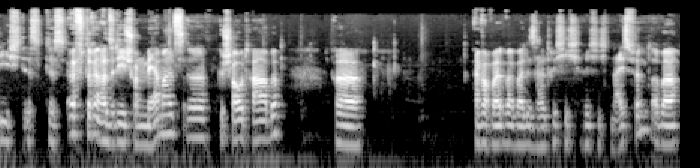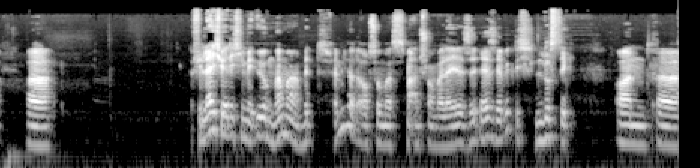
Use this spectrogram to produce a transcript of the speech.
die ich des, des Öfteren, also die ich schon mehrmals äh, geschaut habe. Äh, einfach weil, weil, weil ich es halt richtig, richtig nice finde. Aber äh, vielleicht werde ich ihn mir irgendwann mal mit Family oder auch sowas mal anschauen, weil er ist, er ist ja wirklich lustig und äh,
